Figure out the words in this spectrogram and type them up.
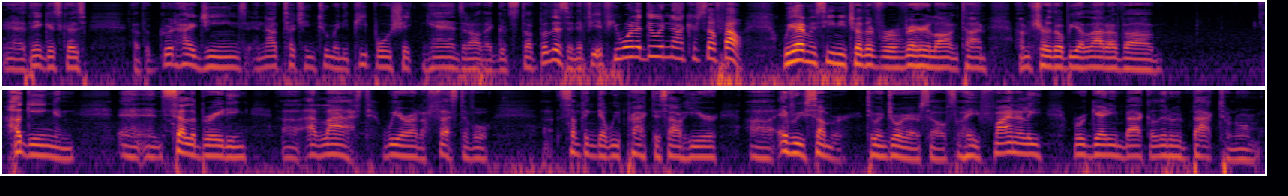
and I think it's because of the good hygienes and not touching too many people, shaking hands and all that good stuff. But listen, if you, if you want to do it, knock yourself out. We haven't seen each other for a very long time. I'm sure there'll be a lot of uh, hugging and and, and celebrating. Uh, at last, we are at a festival, uh, something that we practice out here uh, every summer to enjoy ourselves. So hey, finally, we're getting back a little bit back to normal.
